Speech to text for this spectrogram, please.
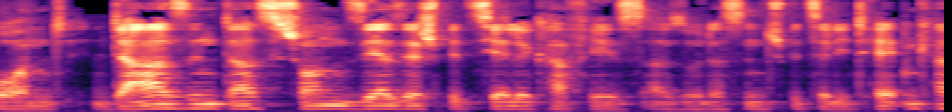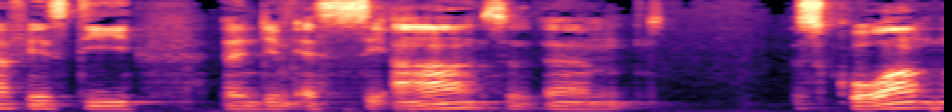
Und da sind das schon sehr, sehr spezielle Kaffees. Also das sind Spezialitätenkaffees, die in dem SCA ähm, Score,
